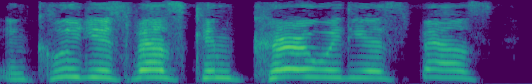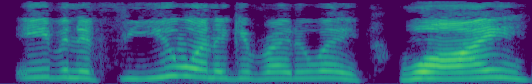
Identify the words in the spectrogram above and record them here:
Include your spouse, concur with your spouse, even if you want to give right away. Why?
